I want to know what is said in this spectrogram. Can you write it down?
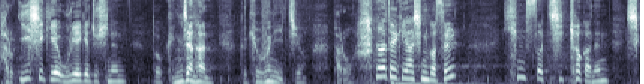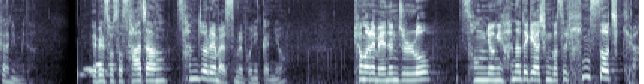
바로 이 시기에 우리에게 주시는 또 굉장한 그 교훈이 있죠. 바로 하나 되게 하신 것을 힘써 지켜가는 시간입니다. 에베소서 4장 3절의 말씀을 보니까요. 평안에 매는 줄로 성령이 하나 되게 하신 것을 힘써 지키라.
